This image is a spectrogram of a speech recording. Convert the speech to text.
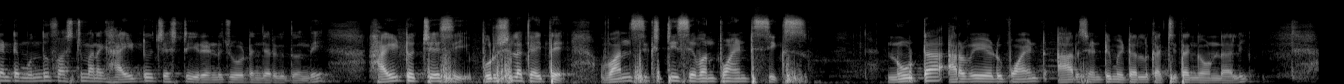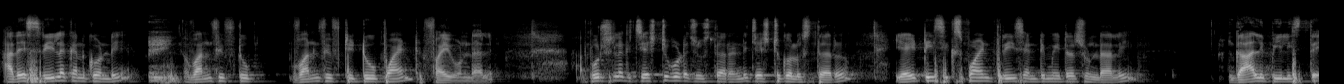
కంటే ముందు ఫస్ట్ మనకి హైట్ చెస్ట్ ఈ రెండు చూడటం జరుగుతుంది. హైట్ వచ్చేసి పురుషులకైతే one sixty seven point six నూట అరవై ఏడు పాయింట్ ఆరు సెంటీమీటర్లు ఖచ్చితంగా ఉండాలి. అదే స్త్రీలకు అనుకోండి one fifty one fifty two point five ఉండాలి. పురుషులకు చెస్ట్ కూడా చూస్తారండి చెస్ట్ కొలుస్తారు. Eighty six point three centimetres ఉండాలి. గాలి పీలిస్తే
